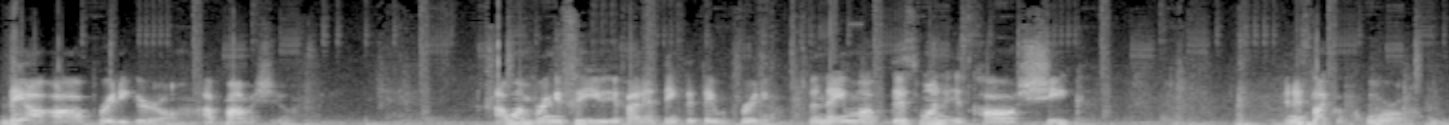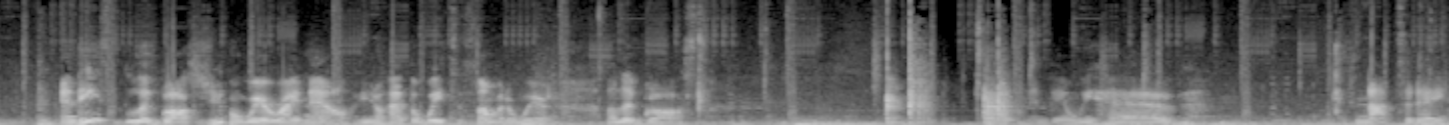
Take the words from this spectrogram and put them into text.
They are all pretty girl. I promise you i wouldn't bring it to you if i didn't think that they were pretty the name of this one is called chic and it's like a coral and these lip glosses you can wear right now. You don't have to wait till summer to wear a lip gloss. And then we have Not Today.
